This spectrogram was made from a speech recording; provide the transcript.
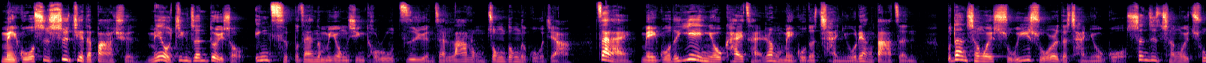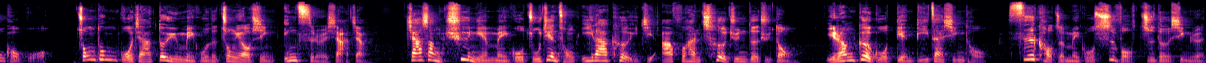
美国是世界的霸权，没有竞争对手，因此不再那么用心投入资源在拉拢中东的国家。再来，美国的页岩油开采让美国的产油量大增，不但成为数一数二的产油国，甚至成为出口国。中东国家对于美国的重要性因此而下降。加上去年美国逐渐从伊拉克以及阿富汗撤军的举动，也让各国点滴在心头，思考着美国是否值得信任。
